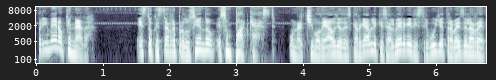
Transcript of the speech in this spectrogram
Primero que nada, esto que estás reproduciendo es un podcast, un archivo de audio descargable que se alberga y distribuye a través de la red.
